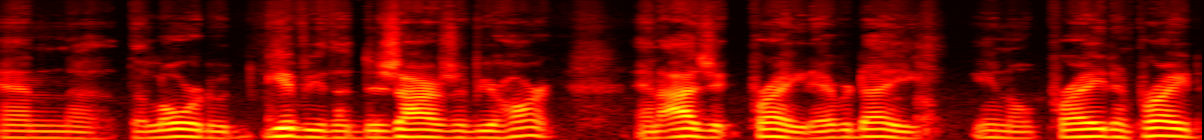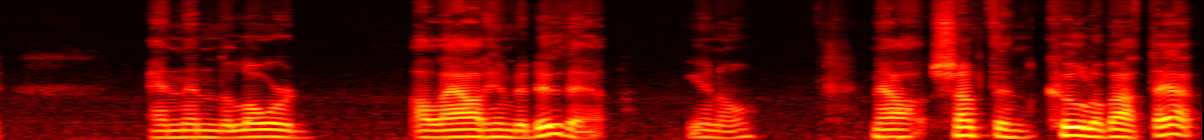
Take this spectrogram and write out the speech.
and uh, the Lord would give you the desires of your heart. And Isaac prayed every day, you know, prayed and prayed, and then the Lord allowed him to do that, you know. Now something cool about that,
